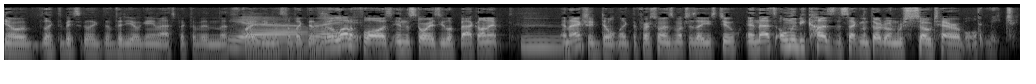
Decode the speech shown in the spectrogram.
you know like the basically like the video game aspect of it and the fighting and stuff like that. Yeah, There's a lot of flaws in the story as you look back on it. Hmm. And I actually don't like the first one as much as I used to, and that's only because the second and third one were so terrible. The Matrix.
